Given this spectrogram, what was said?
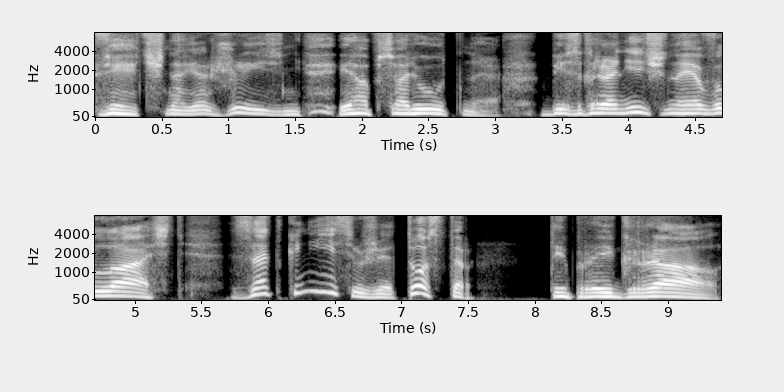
вечная жизнь и абсолютная, безграничная власть. Заткнись уже, тостер, ты проиграл.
